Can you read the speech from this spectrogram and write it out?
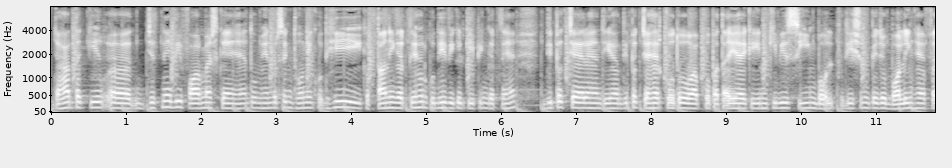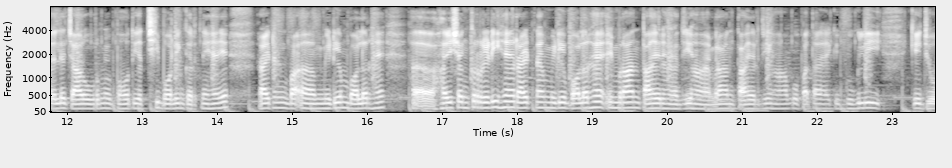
जहाँ तक कि जितने भी फॉर्मेट्स गए हैं तो महेंद्र सिंह धोनी खुद ही कप्तानी करते हैं और खुद ही विकेट कीपिंग करते हैं। दीपक चहर हैं, जी हाँ दीपक चहर को तो आपको पता ही है कि इनकी भी सीम बॉल पोजीशन पे जो बॉलिंग है, पहले चार ओवर में बहुत ही अच्छी बॉलिंग करते हैं ये। राइट एंड मीडियम बॉलर हैं हरिशंकर रेड्डी हैं राइट हैंड मीडियम बॉलर हैं, इमरान ताहिर हैं, जी हाँ इमरान ताहिर जी हाँ आपको पता है कि गुगली के जो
